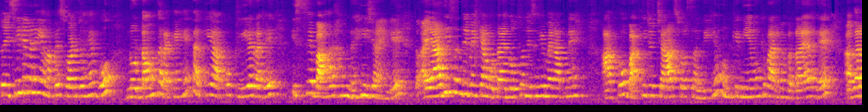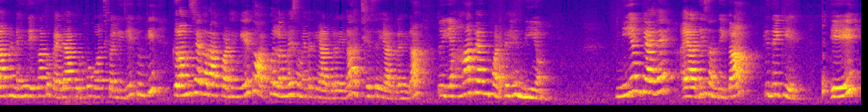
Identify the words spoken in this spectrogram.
तो इसीलिए मैंने यहाँ पे स्वर जो है, वो नोट डाउन कर रखे हैं ताकि आपको क्लियर रहे, इससे बाहर हम नहीं जाएँगे। तो अयाधी संधि में क्या होता है दोस्तों? जैसे कि मैंने अपने आपको बाकी जो चार स्वर संधि है, उनके नियमों के बारे में बताया है। अगर आपने नहीं देखा तो पहले आप उनको वॉच कर लीजिए, क्योंकि क्रम से अगर आप पढ़ेंगे तो आपको लंबे समय तक याद रहेगा, अच्छे से याद रहेगा। तो यहाँ पे हम पढ़ते हैं नियम। नियम क्या है? अयाधी संधि का, कि देखिए, ए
